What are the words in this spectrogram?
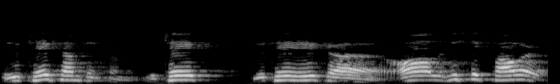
You take something from me. You take, you take uh, all the mystic powers.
